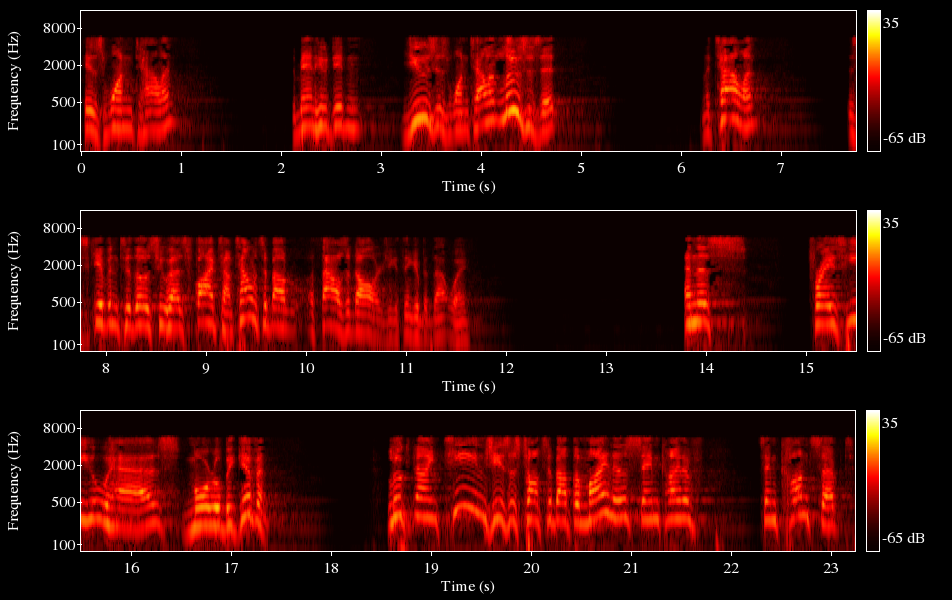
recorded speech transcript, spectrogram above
his one talent the man who didn't use his one talent loses it. And the talent is given to those who has five talents. Talent's about a thousand dollars. You can think of it that way. And this phrase, he who has, more will be given. Luke 19, Jesus talks about the minas, same kind of, same concept.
